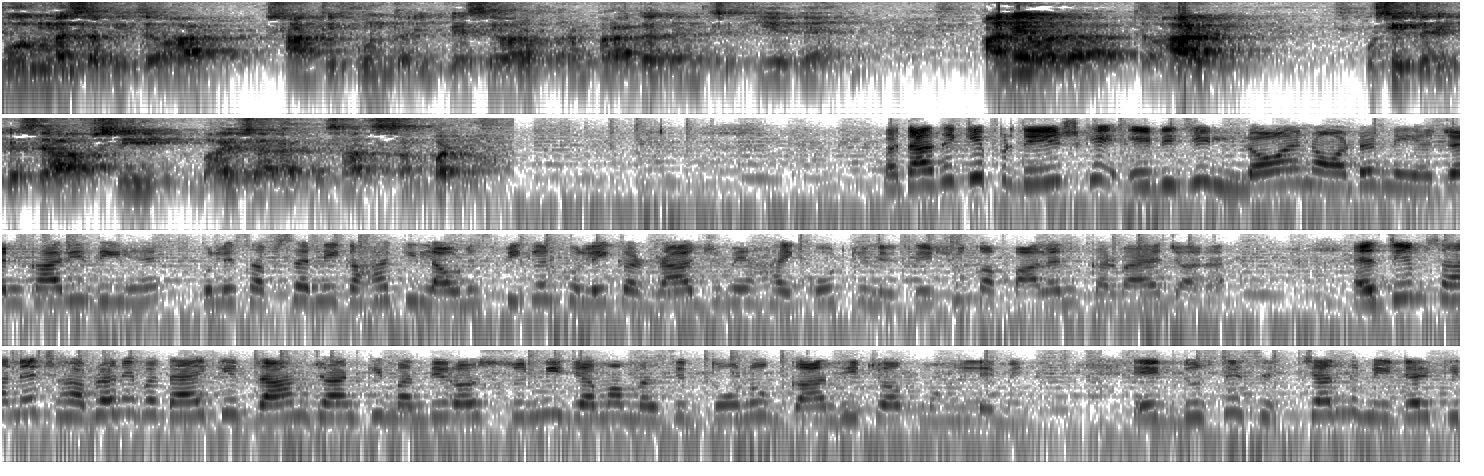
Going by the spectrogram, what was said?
पूर्व में सभी त्योहार शांतिपूर्ण तरीके से और परंपरागत ढंग से किए गए हैं, आने वाला त्यौहार भी उसी तरीके से आपसी भाईचारा के साथ संपन्न हो। बता दें कि प्रदेश के एडीजी लॉ एंड ऑर्डर ने यह जानकारी दी है। पुलिस अफसर ने कहा कि लाउड स्पीकर को लेकर राज्य में हाईकोर्ट के निर्देशों का पालन करवाया जा रहा है। एसडीएम सान्या छाबड़ा ने बताया कि राम जानकी मंदिर और सुन्नी जमा मस्जिद दोनों गांधी चौक मोहल्ले में एक दूसरे से चंद मीटर की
